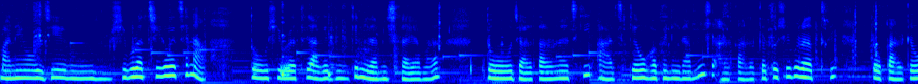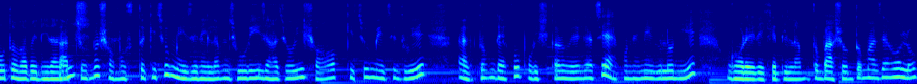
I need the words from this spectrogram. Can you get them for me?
মানে ওই যে শিবরাত্রি রয়েছে না? তো শিবরাত্রির আগের দিনকে নিরামিষ খাই আমরা। তো যার কারণে আজকে আজকেও হবে নিরামিষ আর কালকে তো শিবরাত্রি। তো কালকেও তো হবে নিরামিষ। জন্য সমস্ত কিছু মেজে নিলাম। ঝুড়ি, ঝাঁঝরি সব কিছু মেজে ধুয়ে একদম দেখো পরিষ্কার হয়ে গেছে। এখন আমি এগুলো নিয়ে ঘরে রেখে দিলাম। তো বাসন তো মাজা হলো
